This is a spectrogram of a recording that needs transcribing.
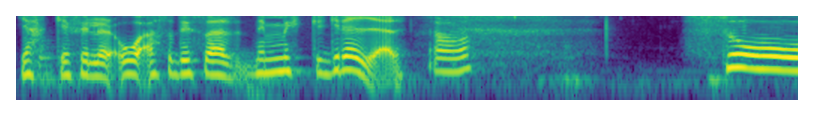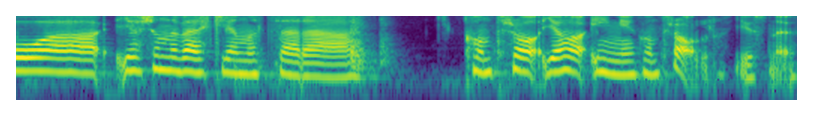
Jacke fyller år, alltså det är, så här, det är mycket grejer. Ja. Så jag känner verkligen att så här, eh, kontroll, jag har ingen kontroll just nu.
